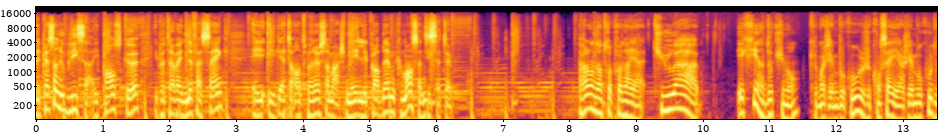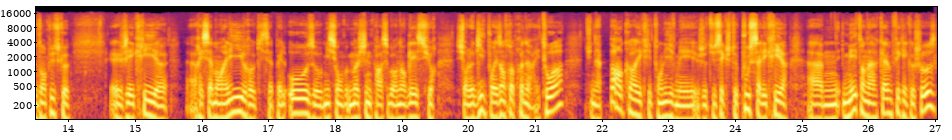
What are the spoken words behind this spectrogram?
Les personnes oublient ça. Ils pensent qu'ils peuvent travailler 9 à 5 et, être entrepreneur, ça marche. Mais les problèmes commencent à 17 heures. Parlons d'entrepreneuriat. Tu as écrit un document que moi j'aime beaucoup, je conseille, je l'aime beaucoup, d'autant plus que J'ai écrit euh, récemment un livre qui s'appelle Ose, aux Mission Motion Possible en anglais, sur, sur le guide pour les entrepreneurs. Et toi, tu n'as pas encore écrit ton livre, mais tu sais que je te pousse à l'écrire. Euh, mais tu en as quand même fait quelque chose.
